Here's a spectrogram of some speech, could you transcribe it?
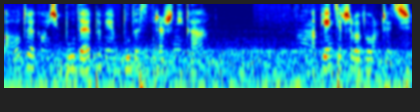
O, tu jakąś budę, pewnie budę strażnika. Napięcie trzeba wyłączyć.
